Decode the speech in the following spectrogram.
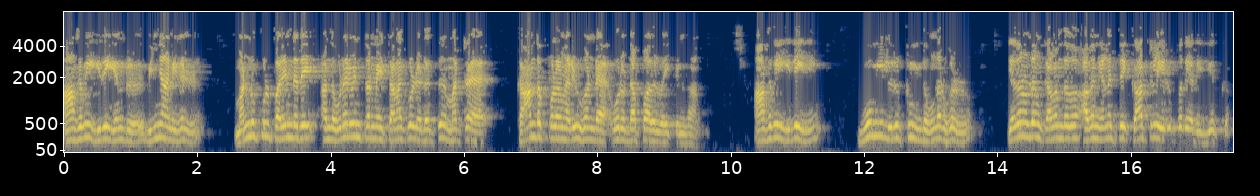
ஆகவே இதை என்று விஞ்ஞானிகள் மண்ணுக்குள் பதிந்ததை அந்த உணர்வின் தன்மை தனக்குள் எடுத்து மற்ற காந்தப்புலன் அறிவு கொண்ட ஒரு டப்பாவில் வைக்கின்றான். ஆகவே இதை பூமியில் இருக்கும் இந்த உணர்வுகள் எதனுடன் கலந்ததோ அதன் இனத்தை காற்றில் இருப்பதை அதை ஈர்க்கும்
